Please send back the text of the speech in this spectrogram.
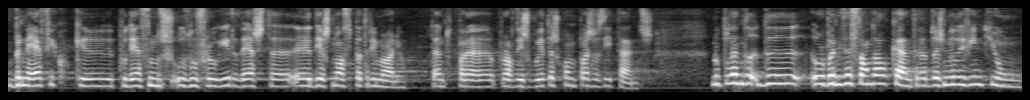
benéfico que pudéssemos usufruir desta, deste nosso património, tanto para, para os lisboetas como para os visitantes. No plano de urbanização de Alcântara, 2021,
